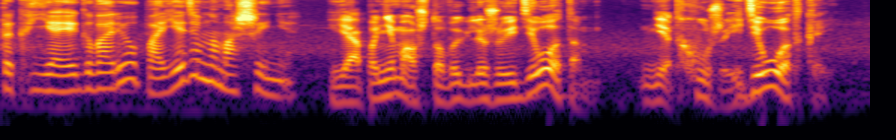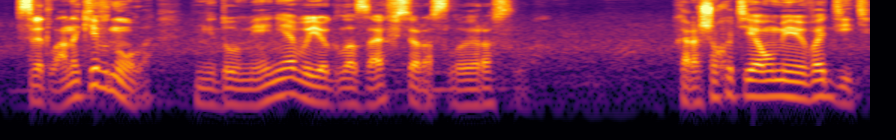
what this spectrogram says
Так я и говорю, поедем на машине. Я понимал, что выгляжу идиотом. Нет, хуже, идиоткой. Светлана кивнула. Недоумение в ее глазах все росло и росло. Хорошо, хоть я умею водить.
